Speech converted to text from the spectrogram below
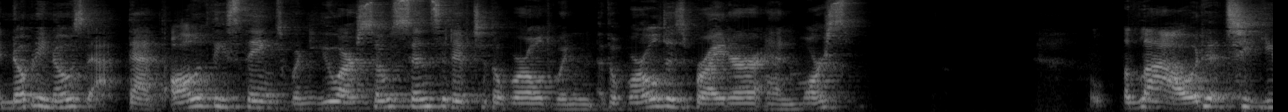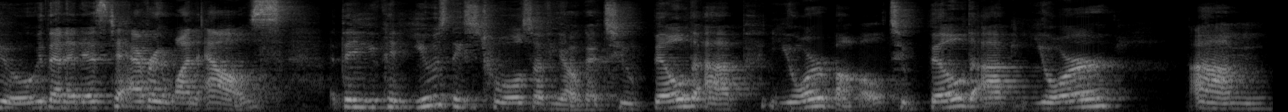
nobody knows that, that all of these things, when you are so sensitive to the world, when the world is brighter and more loud to you than it is to everyone else, then you can use these tools of yoga to build up your bubble, to build up your um,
